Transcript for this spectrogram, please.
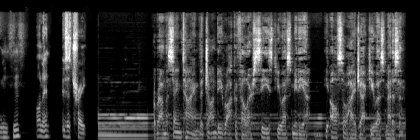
Mm-hmm. On in. It's a treat. Around the same time that John D. Rockefeller seized U.S. media, he also hijacked U.S. medicine.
